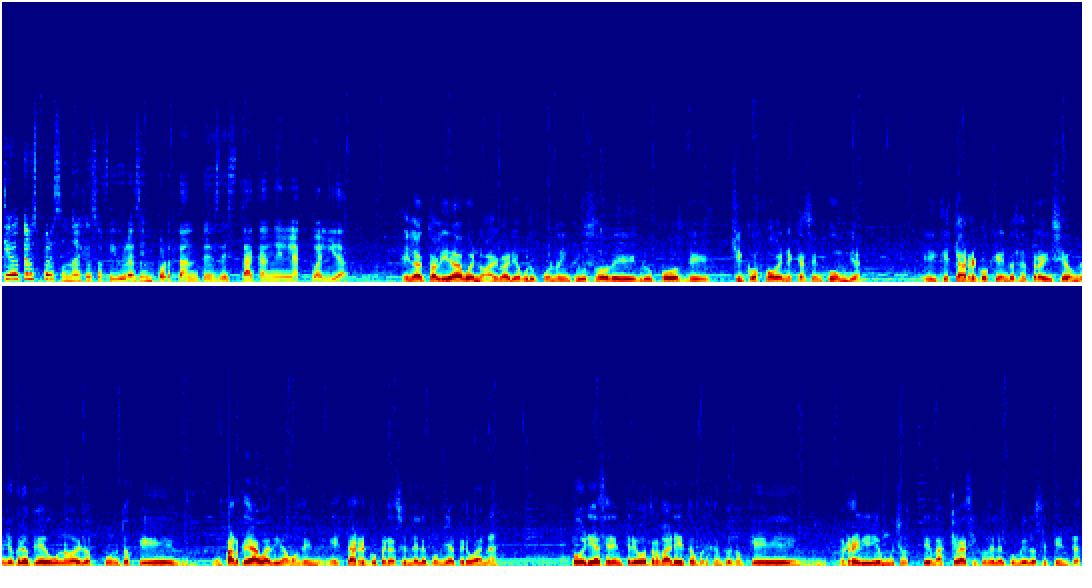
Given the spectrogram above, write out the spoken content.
¿Qué otros personajes o figuras importantes destacan en la actualidad? En la actualidad, bueno, hay varios grupos, ¿no? incluso de grupos de chicos jóvenes que hacen cumbia y que están recogiendo esa tradición. ¿no? Yo creo que uno de los puntos que, un parte de agua, digamos, en esta recuperación de la cumbia peruana podría ser entre otros Bareto, por ejemplo, ¿no? que revivió muchos temas clásicos de la cumbia de los 70,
